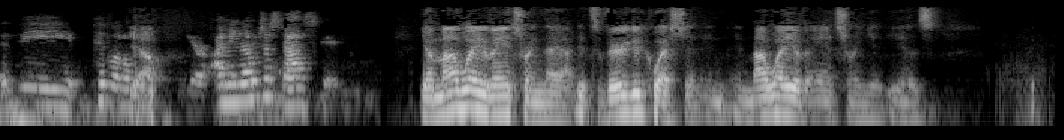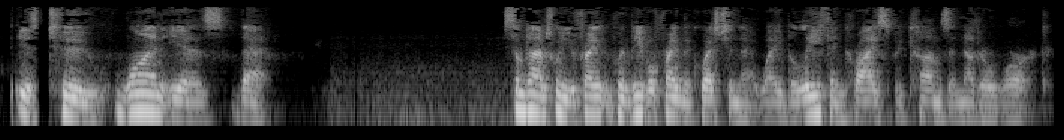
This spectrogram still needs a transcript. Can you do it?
the pivotal Yeah. here. I mean, I'm just asking. Yeah, my way of answering that, it's a very good question. And, and my way of answering it is is two. One is that sometimes when you frame, when people frame the question that way, belief in Christ becomes another work.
